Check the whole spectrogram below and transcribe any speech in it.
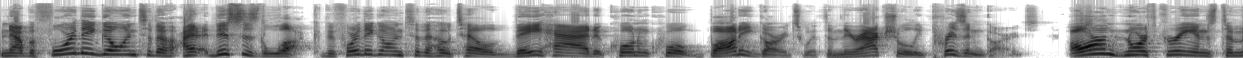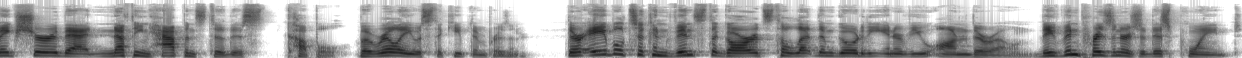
Now, before they go into the, I, this is luck. Before they go into the hotel, they had quote unquote bodyguards with them. They're actually prison guards, armed North Koreans to make sure that nothing happens to this couple. But really, it was to keep them prisoner. They're able to convince the guards to let them go to the interview on their own. They've been prisoners at this point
